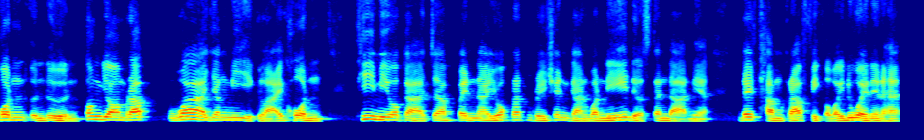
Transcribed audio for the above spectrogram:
คนอื่นๆ ต้องยอมรับว่ายังมีอีกหลายคนที่มีโอกาสจะเป็นนายกรัฐมนตรีเช่นกันวันนี้ THE STANDARD เนี่ยได้ทำกราฟิกเอาไว้ด้วยเนี่ยนะฮะ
